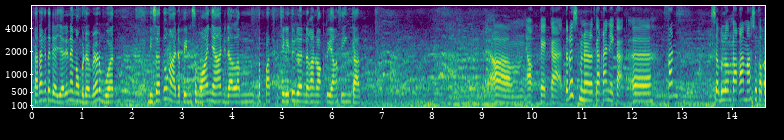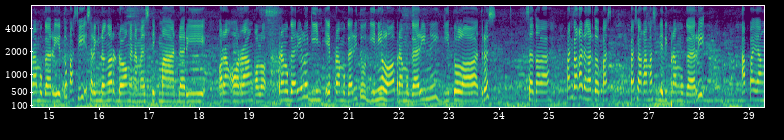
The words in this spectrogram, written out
karena kita diajarin emang benar-benar buat bisa tuh ngadepin semuanya di dalam tempat kecil itu dan dengan waktu yang singkat Em, Oke kak, terus menurut kakak nih kak, eh, kan sebelum kakak masuk ke pramugari itu pasti sering dengar dong yang namanya stigma dari orang-orang kalau pramugari lo gini, eh pramugari tuh gini loh, pramugari nih gitu loh. Terus setelah kan kakak dengar tuh pas pas kakak masuk jadi pramugari, apa yang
